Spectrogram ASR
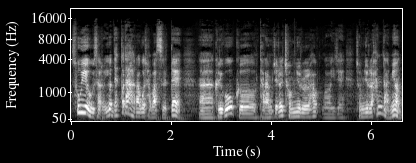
소유의 의사로 이거 내 거다라고 잡았을 때 아, 그리고 그 다람쥐를 점유를 하고 어, 이제 점유를 한다면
